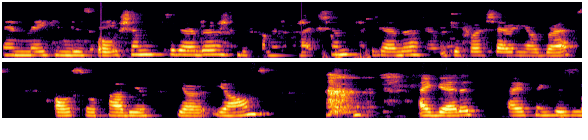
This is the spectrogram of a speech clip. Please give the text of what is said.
and making this ocean together, this connection together. Thank you for sharing your breaths. Also, Fabio, your yawns. I get it. I think this is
